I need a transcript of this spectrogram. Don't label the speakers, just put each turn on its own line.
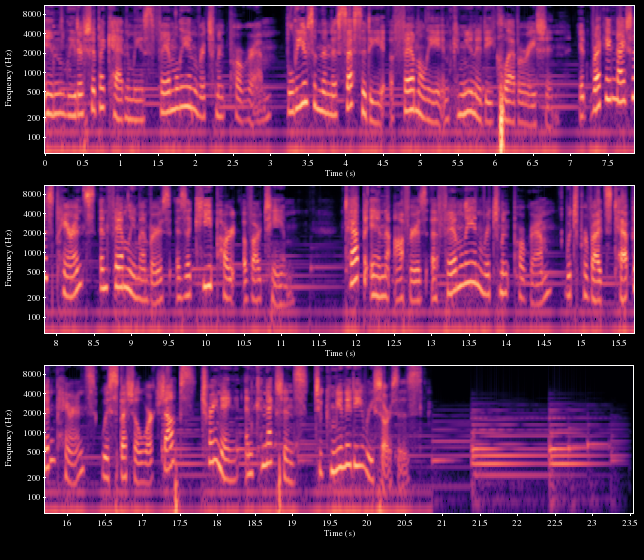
In Leadership Academy's Family Enrichment Program believes in the necessity of family and community collaboration. It recognizes parents and family members as a key part of our team. Tap In offers a family enrichment program which provides Tap In parents with special workshops, training, and connections to community resources.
